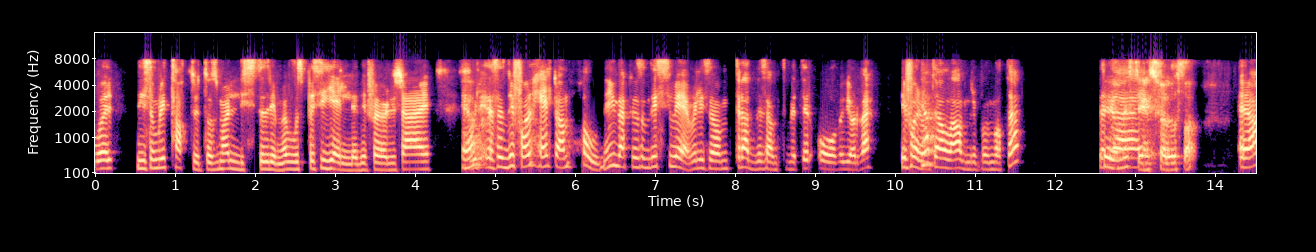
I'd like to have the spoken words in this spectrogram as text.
hvor de som blir tatt ut og som har lyst til å drive med, hvor spesielle de føler seg. Ja. Altså, de får en helt annen holdning. Det er akkurat som de svever liksom 30 cm over gulvet i forhold Ja. til alle andre, på en måte. Det er jo mestringsfølelser. Ja. ja.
